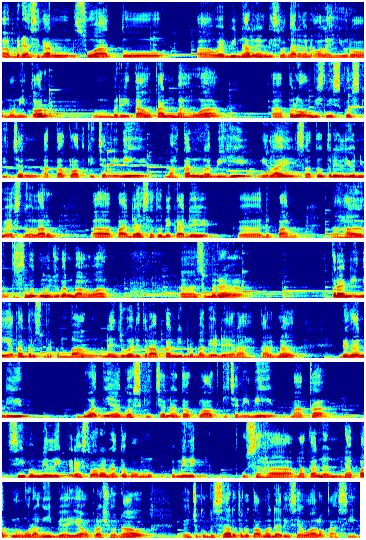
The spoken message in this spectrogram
uh, berdasarkan suatu webinar yang diselenggarakan oleh Euro Monitor memberitahukan bahwa uh, peluang bisnis ghost kitchen atau cloud kitchen ini bahkan melebihi nilai 1 triliun US dollar uh, pada satu dekade ke depan. Nah, hal tersebut menunjukkan bahwa uh, sebenarnya tren ini akan terus berkembang dan juga diterapkan di berbagai daerah karena dengan dibuatnya ghost kitchen atau cloud kitchen ini maka si pemilik restoran atau pemilik usaha makanan dapat mengurangi biaya operasional yang cukup besar terutama dari sewa lokasi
